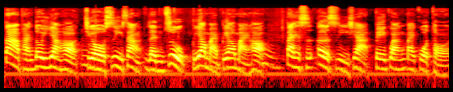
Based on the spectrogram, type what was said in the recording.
大盘都一样哈，九十以上忍住不要买，不要买哈。嗯但是二十以下悲观卖过头，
